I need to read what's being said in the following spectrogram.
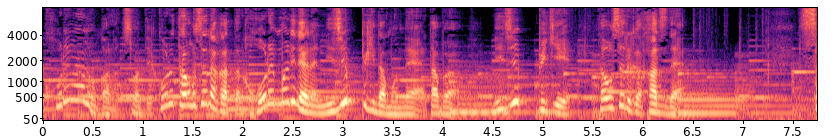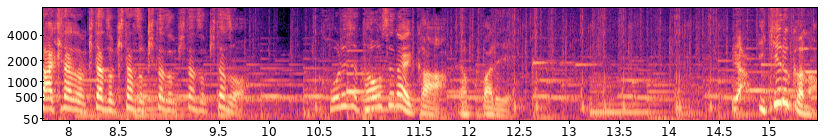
これなのかな？ちょっと待ってこれ倒せなかったらこれ無理だよね。20匹だもんね多分。20匹倒せるか数で。さあ来たぞ来たぞ来たぞ来たぞ来たぞ来たぞ。これじゃ倒せないかやっぱりいやいけるかな？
